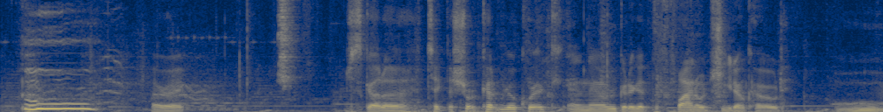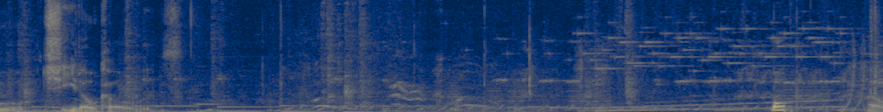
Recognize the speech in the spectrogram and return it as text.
All right. Just gotta take the shortcut real quick, and now we're gonna get the final Cheato code. Ooh, Cheato codes. Boop. Oh,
